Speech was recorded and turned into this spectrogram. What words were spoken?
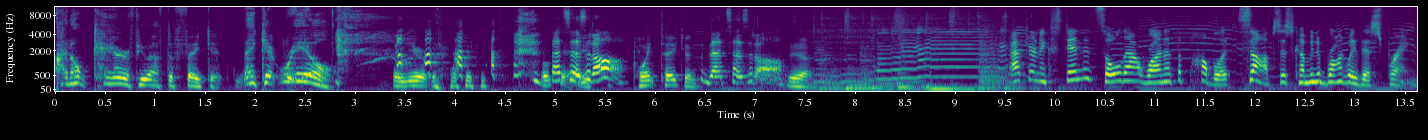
"I don't care if you have to fake it, make it real." and you're That says it all. Point taken. That says it all. Yeah. After an extended sold out run at the public, Suffs is coming to Broadway this spring.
